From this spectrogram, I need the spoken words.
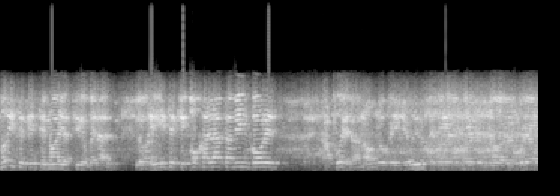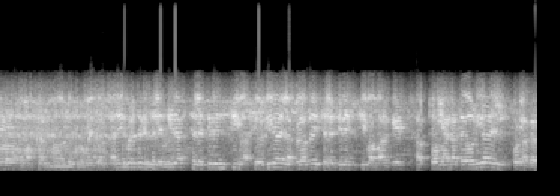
no dice que este no haya sido penal. Lo que dice que ojalá también cobres afuera, ¿no? Lo que yo digo es que no le voy a hablar más calma, lo prometo. A mí me parece que se le tira, se le tira encima, se olvida de la pelota y se le tira encima, Márquez, por la categoría del, por la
